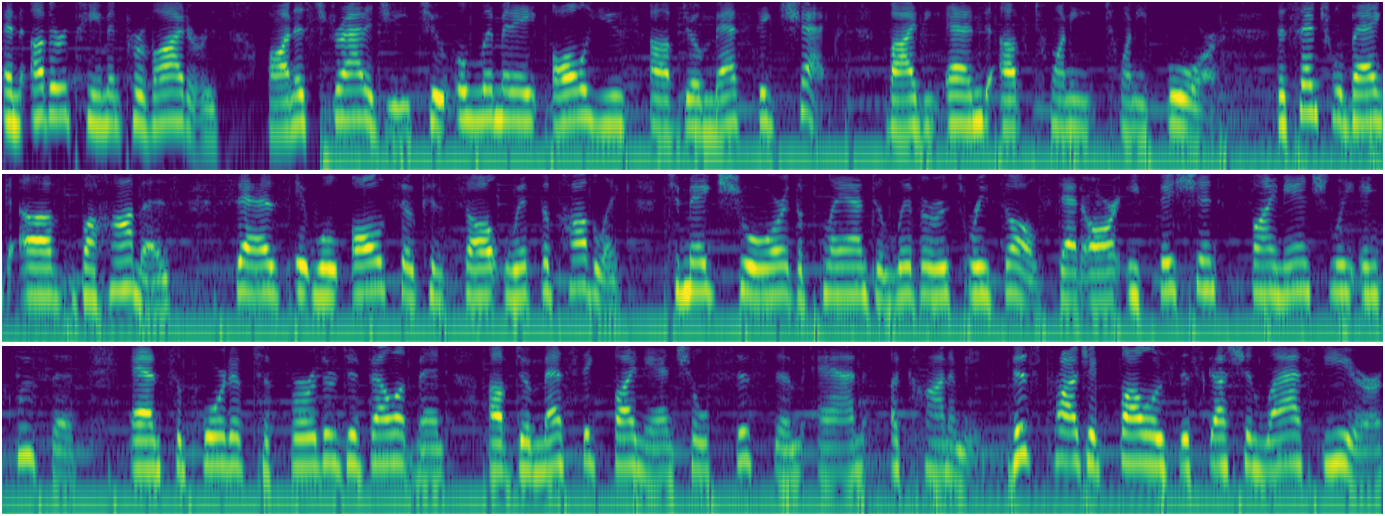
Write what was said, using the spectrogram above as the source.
and other payment providers on a strategy to eliminate all use of domestic checks by the end of 2024. The Central Bank of Bahamas says it will also consult with the public to make sure the plan delivers results that are efficient, financially inclusive, and supportive to further development of domestic financial system and economy. This project follows discussion last year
